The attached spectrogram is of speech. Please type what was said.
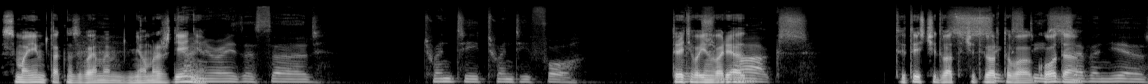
с моим так называемым днем рождения, January the 3rd, 2024, 3 which января marks 2024 года. 67 years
